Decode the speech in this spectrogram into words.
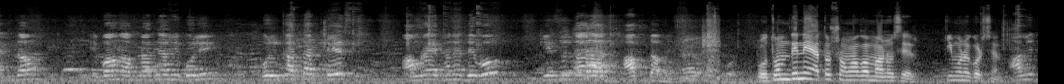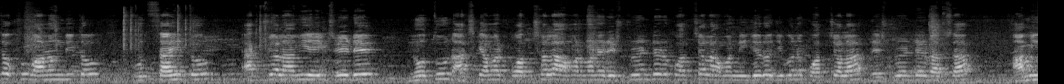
একদম। এবং আপনাকে আমি বলি কলকাতার টেস্ট আমরা এখানে দেব কিন্তু তার আজ হাফ দামে। প্রথম দিনে এত সমাগম মানুষের কি মনে করছেন? আমি তো খুব আনন্দিত। উৎসাহিত। অ্যাকচুয়াল আমি এই ট্রেডে নতুন, আজকে আমার পথ চলা আমার মানে রেস্টুরেন্টের পথ চলা আমার নিজেরও জীবনে পথ চলা রেস্টুরেন্টের ব্যবসা। আমি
